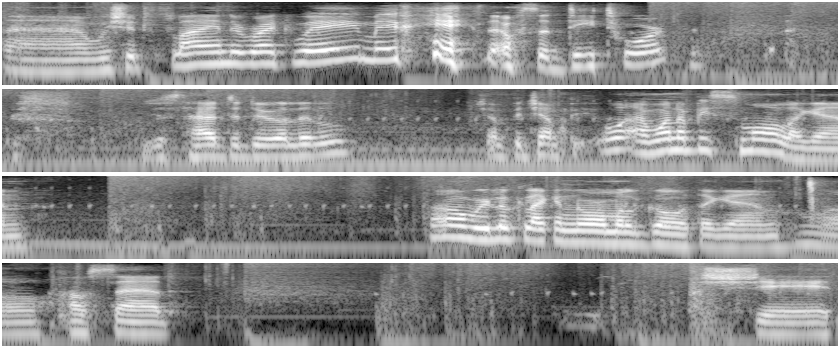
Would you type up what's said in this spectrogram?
Uh, we should fly in the right way, maybe? that was a detour. Just had to do a little jumpy jumpy. Well, I want to be small again. Oh, we look like a normal goat again. Oh, how sad. Shit.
